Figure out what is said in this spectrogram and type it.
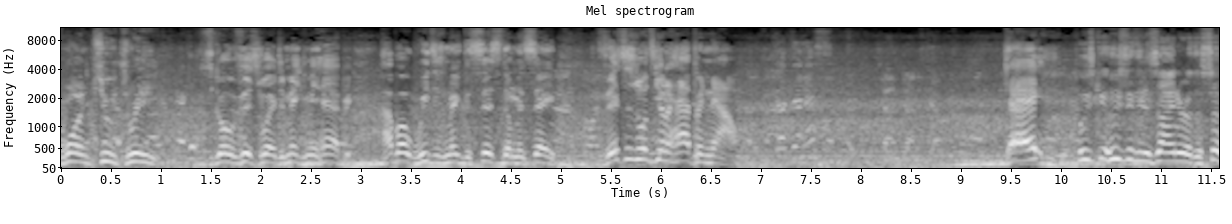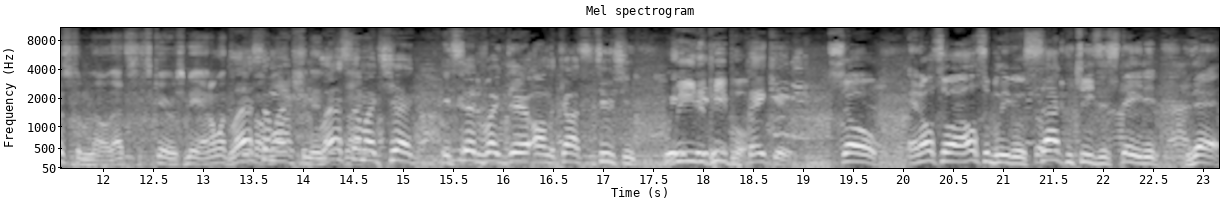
one, two, three, to go this way to make me happy. How about we just make the system and say, this is what's gonna happen now. Okay? Who's who's the designer of the system though? That scares me. I don't want the Last people in I Washington. last time I checked, it said right there on the Constitution, we, the, people. Thank you. So, and also, I also believe it was Socrates that stated that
